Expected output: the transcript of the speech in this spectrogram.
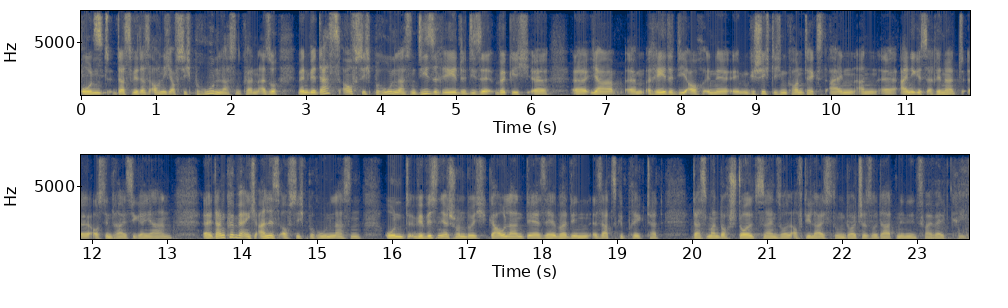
und dass wir das auch nicht auf sich beruhen lassen können. Also wenn wir das auf sich beruhen lassen, diese Rede, diese wirklich äh, äh, ja ähm, Rede, die auch in, im geschichtlichen Kontext ein, an äh, einiges erinnert äh, aus den 30er Jahren, dann können wir eigentlich alles auf sich beruhen lassen. Und wir wissen ja schon durch Gauland, der selber den Satz geprägt hat, dass man doch stolz sein soll auf die Leistungen deutscher Soldaten in den zwei Weltkriegen.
